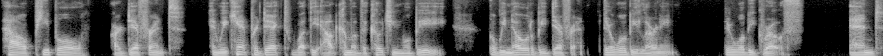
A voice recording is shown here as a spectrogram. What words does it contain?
how people are different, and we can't predict what the outcome of the coaching will be, but we know it'll be different. There will be learning, there will be growth. And,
